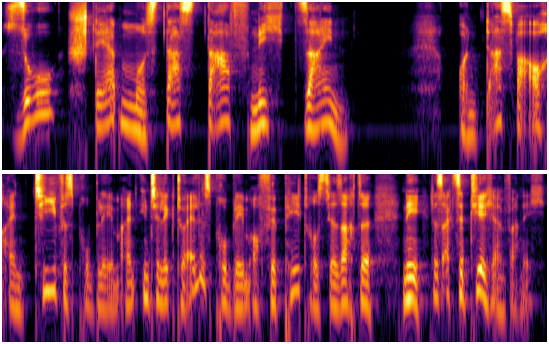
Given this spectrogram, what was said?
so sterben muss. Das darf nicht sein. Und das war auch ein tiefes Problem, ein intellektuelles Problem auch für Petrus, der sagte, nee, das akzeptiere ich einfach nicht.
